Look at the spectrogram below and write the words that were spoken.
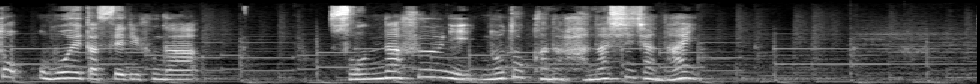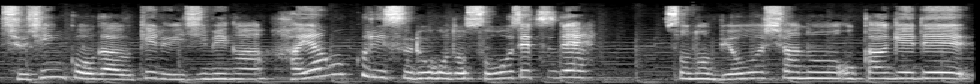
と思えたセリフが、そんな風にのどかな話じゃない。主人公が受けるいじめが早送りするほど壮絶で、その描写のおかげで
